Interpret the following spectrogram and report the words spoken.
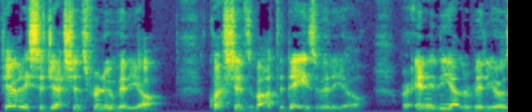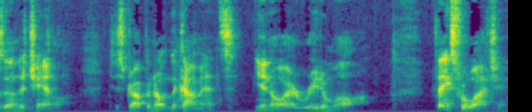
If you have any suggestions for a new video, questions about today's video, or any of the other videos on the channel, just drop a note in the comments. You know I read them all. Thanks for watching.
